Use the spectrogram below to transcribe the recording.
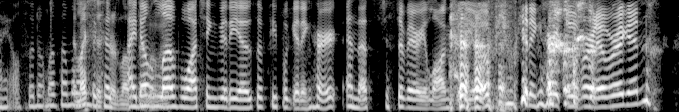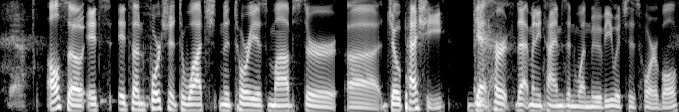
I also don't love Home And my Alone sister because loves I don't movie. love watching videos of people getting hurt, and that's just a very long video of people getting hurt over and over again. Yeah. Also, it's it's unfortunate to watch notorious mobster uh, Joe Pesci get hurt that many times in one movie, which is horrible.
